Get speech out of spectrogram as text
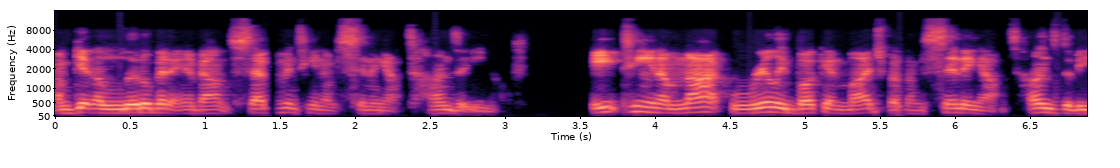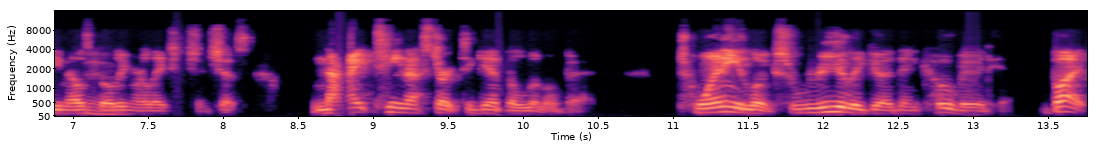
I'm getting a little bit of inbound. 17, I'm sending out tons of emails. 18, I'm not really booking much, but I'm sending out tons of emails, yeah. building relationships. 19, I start to get a little bit. 20 looks really good. Then COVID hit. But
